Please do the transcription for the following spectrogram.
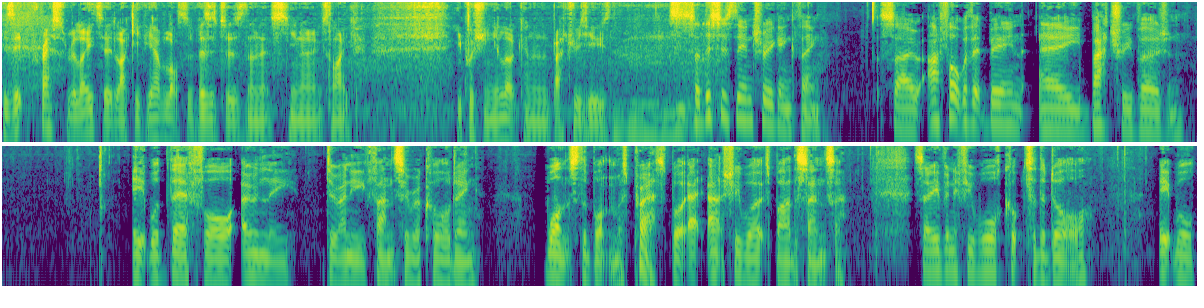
Is it press related? Like, if you have lots of visitors, then it's, you know, it's like you're pushing your luck and batteries used. So this is the intriguing thing. So I thought with it being a battery version, it would therefore only do any fancy recording once the button was pressed, but it actually works by the sensor. So even if you walk up to the door, it will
